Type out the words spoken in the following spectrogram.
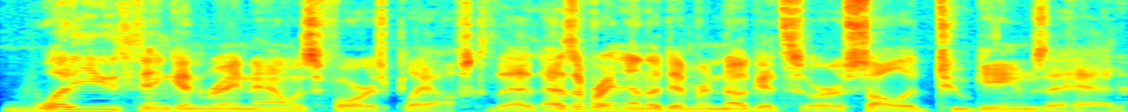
What are you thinking right now as far as playoffs? Because as of right now, the Denver Nuggets are a solid two games ahead.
